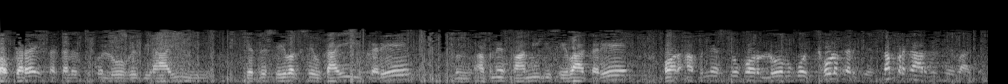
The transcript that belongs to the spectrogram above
और करे, सकल सुख लोभ बिहाई कहते सेवक सेवकाई करे, अपने स्वामी की सेवा करे और अपने सुख और लोभ को छोड़ करके सब प्रकार की सेवा करे।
